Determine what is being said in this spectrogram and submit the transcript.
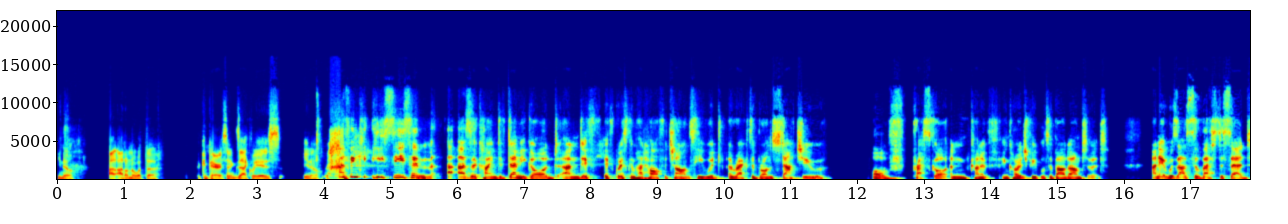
you know, I, I don't know what the, the comparison exactly is. You know, I think he sees him as a kind of demigod, and if if Griscam had half a chance, he would erect a bronze statue of Prescott and kind of encourage people to bow down to it. And it was as Sylvester said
